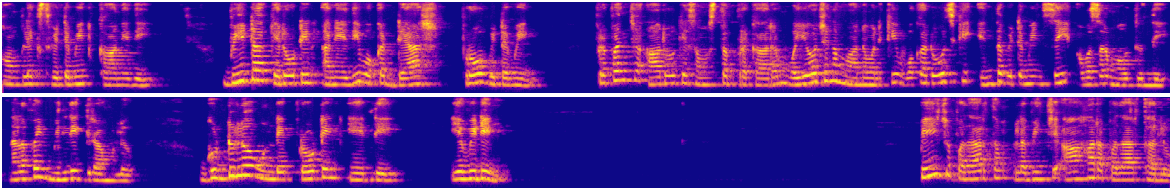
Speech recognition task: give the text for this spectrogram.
కాంప్లెక్స్ విటమిన్ కానిది. బీటా కెరోటిన్ అనేది ఒక డాష్ ప్రో విటమిన్. ప్రపంచ ఆరోగ్య సంస్థ ప్రకారం వయోజన మానవునికి ఒక రోజుకి ఎంత విటమిన్ సి అవసరం అవుతుంది? నలభై మిల్లీగ్రాములు. గుడ్డులో ఉండే ప్రోటీన్ ఏంటి? ఎవిడిన్. పీచు పదార్థం లభించే ఆహార పదార్థాలు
